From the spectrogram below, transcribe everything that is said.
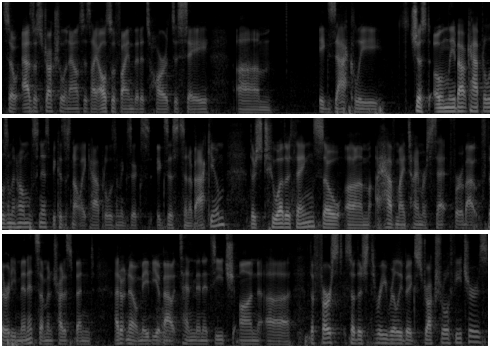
so as a structural analysis, I also find that it's hard to say um, exactly just only about capitalism and homelessness because it's not like capitalism exists exists in a vacuum. There's two other things. So um, I have my timer set for about 30 minutes. I'm going to try to spend I don't know maybe about 10 minutes each on uh, the first. So there's three really big structural features.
